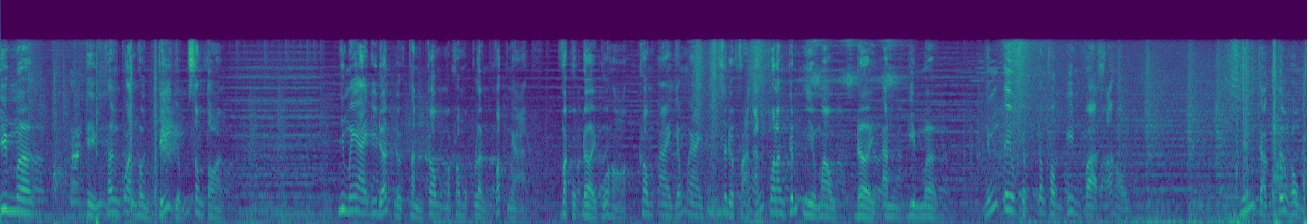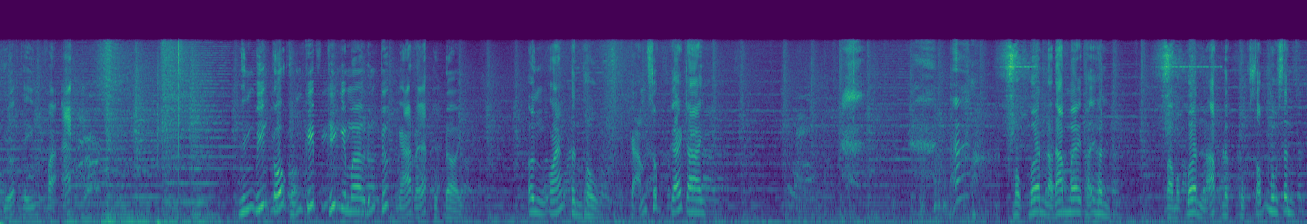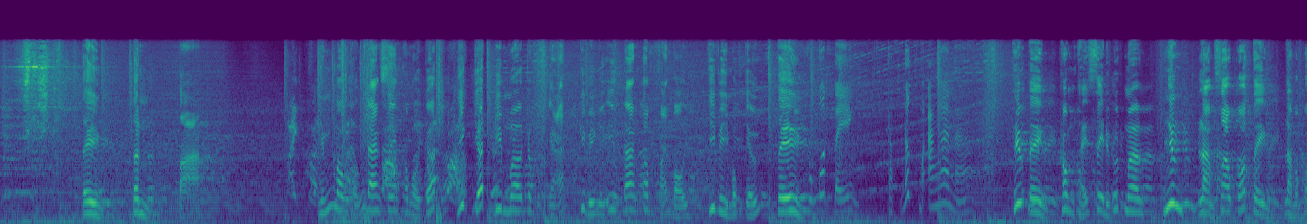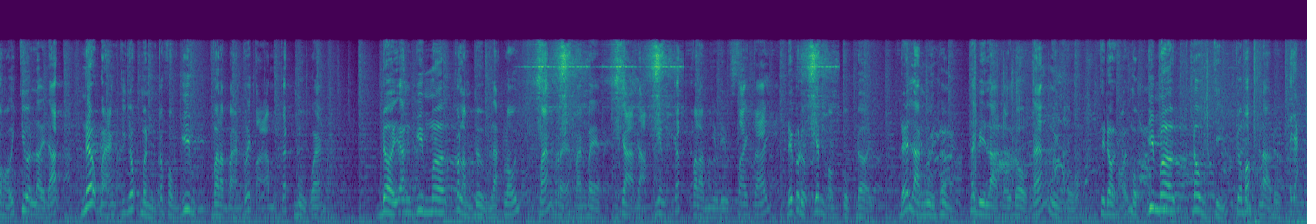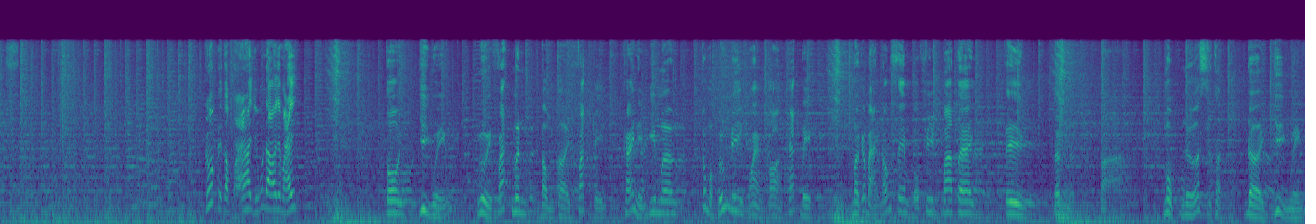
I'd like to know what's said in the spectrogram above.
Gimmer Hiện thân của anh hùng trí dũng song toàn. Nhưng mấy ai đi đến được thành công mà không một lần vấp ngã. Và cuộc đời của họ không ai giống ai Sẽ được phản ánh qua lăng kính nhiều màu Đời anh Gimmer Những tiêu cực trong phòng game và xã hội. Những trận thư hùng giữa thiện và ác. Những biến cố khủng khiếp khiến gamer đứng trước ngã rẽ cuộc đời. Ân oán tình thù. Cảm xúc gái trai. Một bên là đam mê thể hình Và một bên là áp lực cuộc sống mưu sinh. Tiền, tình, tạ. Những mâu thuẫn đang xen không hồi kết Giết chết gamer trong cuộc nhã Khi bị người yêu đang tâm phản bội Chỉ vì một chữ tiền. Không có tiền Cặp đất mà ăn á nè. Thiếu tiền không thể xây được ước mơ, Nhưng làm sao có tiền là một câu hỏi chưa lời đáp. Nếu bạn chỉ nhốt mình trong phòng game Và làm bạn với tạ một cách mù quáng. Đời anh gamer có làm đường lạc lối, Bán rẻ bạn bè trà đạp nhân cách và làm nhiều điều sai trái Để có được danh vọng cuộc đời. Để là người hùng, thay vì là tội đồ đáng nguyền rủa, thì đòi hỏi một gamer đâu chỉ cơ bắp là được. Cướp đi tập tạ hay Dũng đau cho mày tôi Di Nguyễn, người phát minh, đồng thời phát triển khái niệm ghi mơn, có một hướng đi hoàn toàn khác biệt. Mời các bạn đón xem bộ phim 3T tiền, tình tạ một nửa sự thật đời Di Nguyễn.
